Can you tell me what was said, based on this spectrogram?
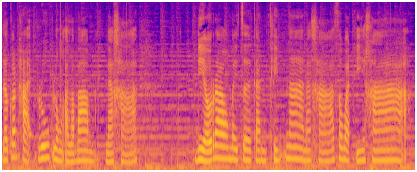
แล้วก็ถ่ายรูปลงอัลบั้มนะคะ เดี๋ยวเราไปเจอกันคลิปหน้านะคะ สวัสดีค่ะ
